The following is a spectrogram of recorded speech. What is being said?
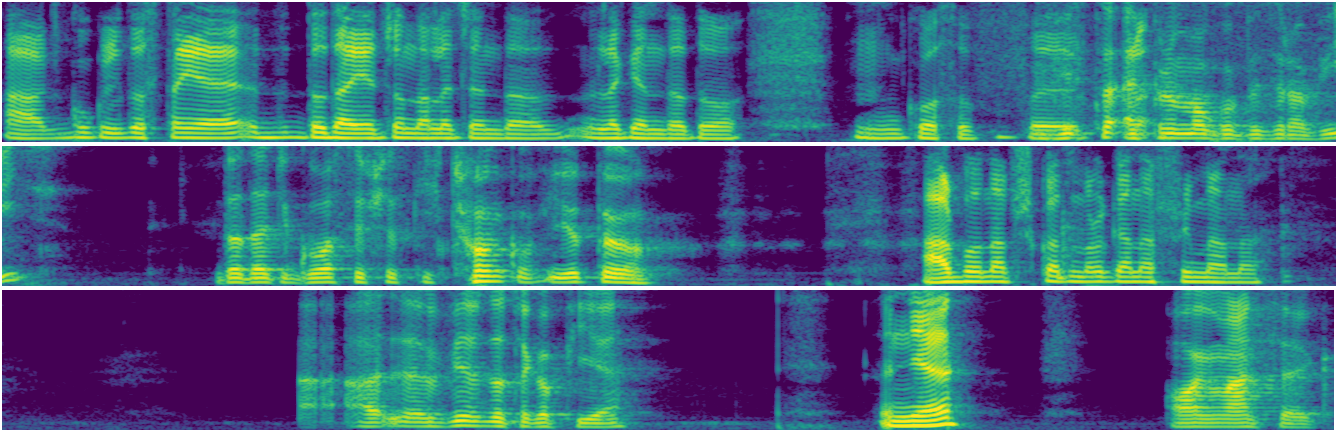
A Google dostaje, dodaje Johna Legenda, Legenda do mm, głosów. W... Wiesz co Apple mogłoby zrobić? Dodać głosy wszystkich członków YouTube. Albo na przykład Morgana Freemana. A, a wiesz do czego pije? Nie. Oj Maciek,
